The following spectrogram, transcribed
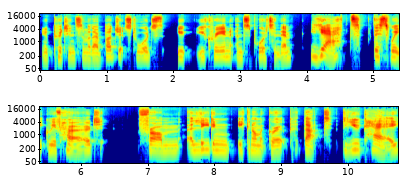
you know putting some of their budgets towards U- Ukraine and supporting them. Yet this week we've heard from a leading economic group that the UK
